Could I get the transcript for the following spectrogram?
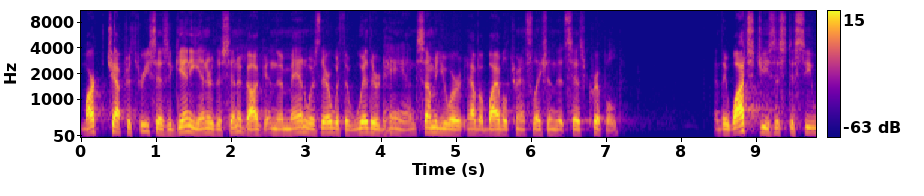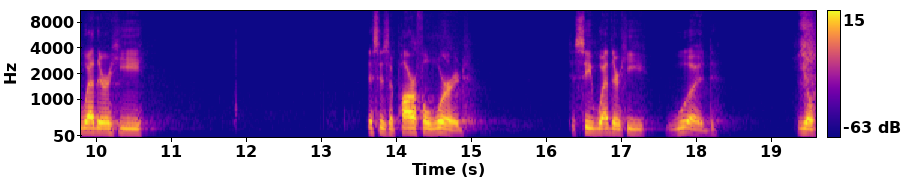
Mark chapter 3 says, Again, he entered the synagogue, and the man was there with a withered hand. Some of you are, have a Bible translation that says crippled. And they watched Jesus to see whether he, this is a powerful word, to see whether he would heal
